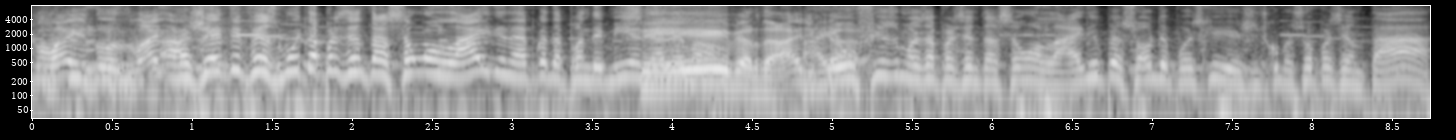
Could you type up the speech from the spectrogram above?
Vai, idoso, vai! a gente fez muita apresentação online na época da pandemia, né, Sim, verdade, Aí cara. eu fiz umas apresentação online e o pessoal, depois que a gente começou a apresentar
